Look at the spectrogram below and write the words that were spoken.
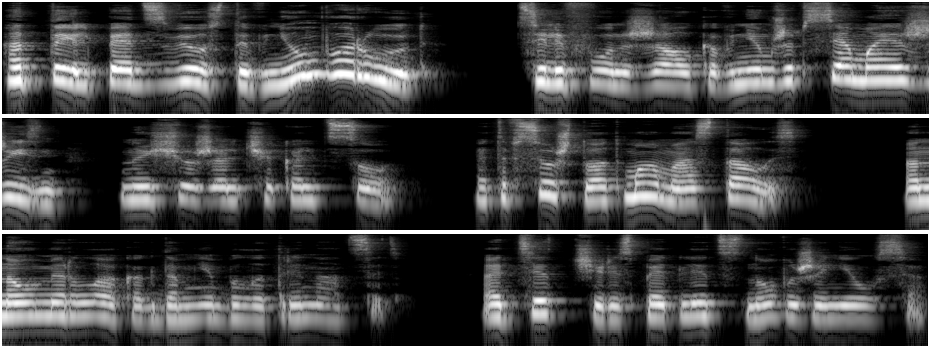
Отель пять звезд, и в нем воруют? Телефон жалко, в нем же вся моя жизнь, но еще жальче кольцо. Это все, что от мамы осталось. Она умерла, когда мне было тринадцать. Отец через пять лет снова женился.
